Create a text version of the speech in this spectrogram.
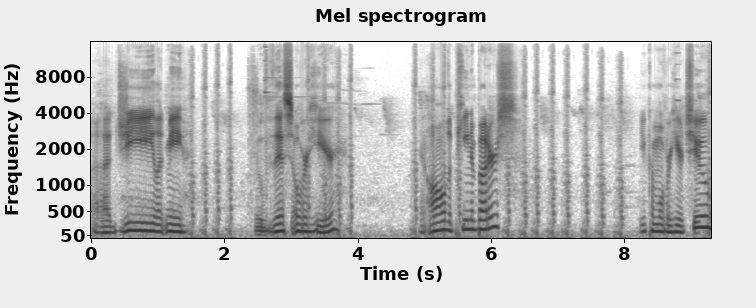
Uh, G, let me move this over here. And all the peanut butters. You come over here too.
